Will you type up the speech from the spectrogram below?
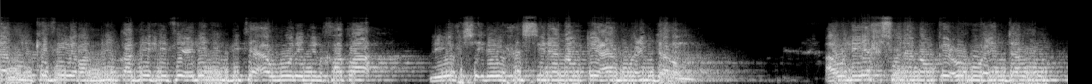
لهم كثيرا من قبيح فعلهم بتأوله الخطأ ليحسن موقعه عندهم أو ليحسن موقعه عندهم.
